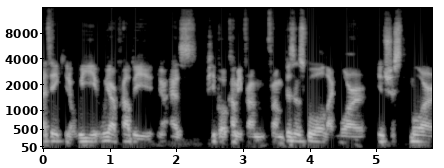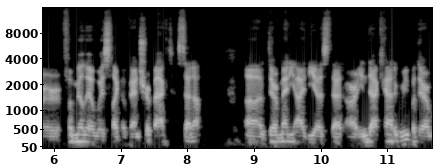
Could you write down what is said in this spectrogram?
I think you know we we are probably you know as people coming from from business school like more interest more familiar with like a venture backed setup uh, there are many ideas that are in that category, but there are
